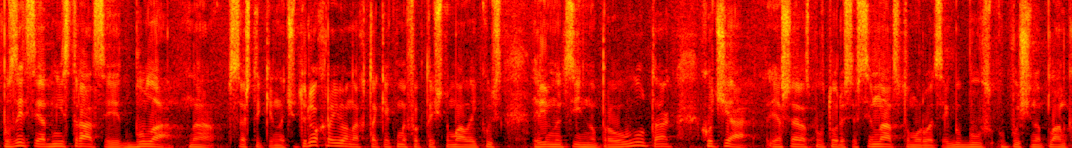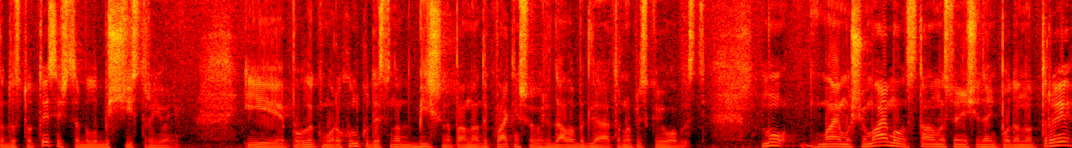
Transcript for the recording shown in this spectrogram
Позиція адміністрації була на все ж таки на чотирьох районах, так як ми фактично мали якусь рівноцінну правову. Так. Хоча, я ще раз повторюся, в 2017 році, якби був опущена планка до 100 тисяч, це було б 6 районів. І по великому рахунку десь вона більше, напевно, адекватніше виглядала би для Тернопільської області. Ну, маємо, що маємо. Станом на сьогоднішній день подано три.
